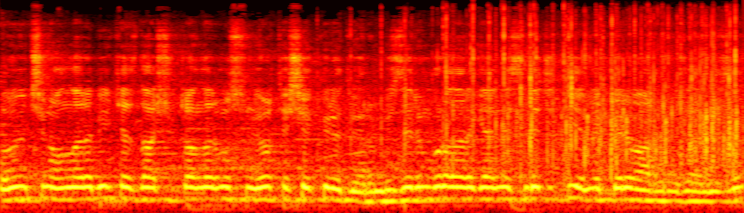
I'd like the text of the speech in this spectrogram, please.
Onun için onlara bir kez daha şükranlarımı sunuyor, teşekkür ediyorum. Bizlerin buralara gelmesinde ciddi emekleri vardır hocalarımızın.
